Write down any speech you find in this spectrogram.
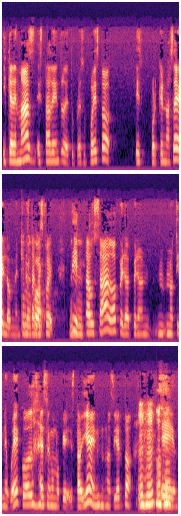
y que además está dentro de tu presupuesto, es ¿por qué no hacerlo? ¿Me entiendes? Tal vez fue, sí, está usado, pero, pero no tiene huecos, es como que está bien, ¿no es cierto? Eh,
